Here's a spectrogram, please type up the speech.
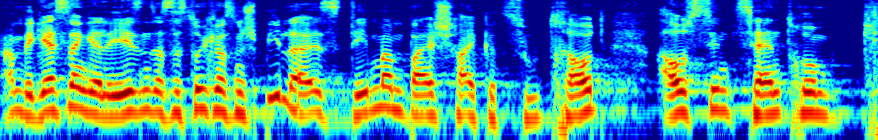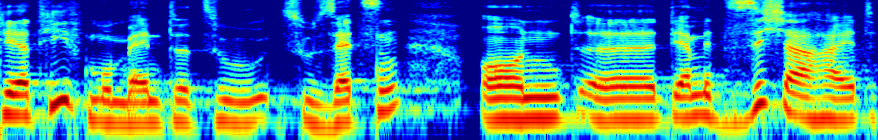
haben wir gestern gelesen, dass es durchaus ein Spieler ist, dem man bei Schalke zutraut, aus dem Zentrum Kreativmomente zu, zu setzen und äh, der mit Sicherheit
